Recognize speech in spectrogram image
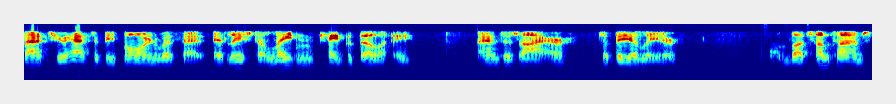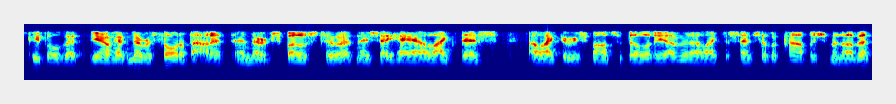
that you have to be born with a, at least a latent capability and desire to be a leader. But sometimes people that you know have never thought about it and they're exposed to it and they say, "Hey, I like this. I like the responsibility of it. I like the sense of accomplishment of it."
